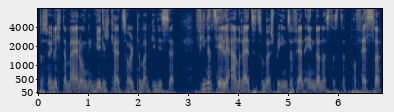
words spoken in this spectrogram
persönlich der Meinung, in Wirklichkeit sollte man gewisse finanzielle Anreize zum Beispiel insofern ändern, als dass der Professor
